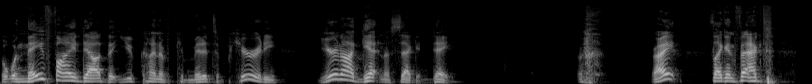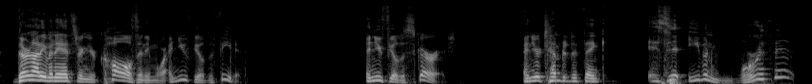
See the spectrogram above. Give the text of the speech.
but when they find out that you've kind of committed to purity, you're not getting a second date. right? It's like, in fact, they're not even answering your calls anymore, and you feel defeated. And you feel discouraged. And you're tempted to think, is it even worth it?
